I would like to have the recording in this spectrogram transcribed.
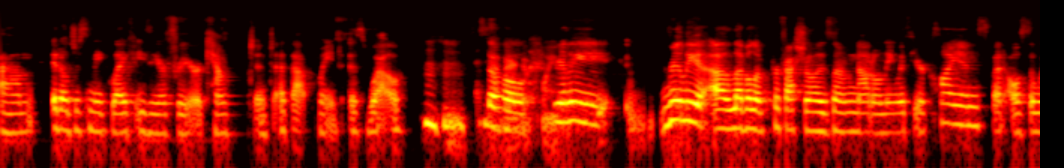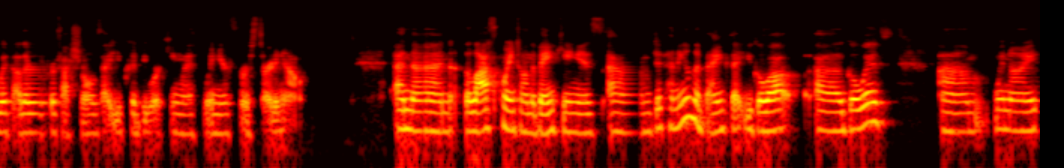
um, it'll just make life easier for your accountant at that point as well. Mm-hmm. So yeah, really, really a level of professionalism, not only with your clients, but also with other professionals that you could be working with when you're first starting out. And then the last point on the banking is um, depending on the bank that you go out, uh, go with. Um, when I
